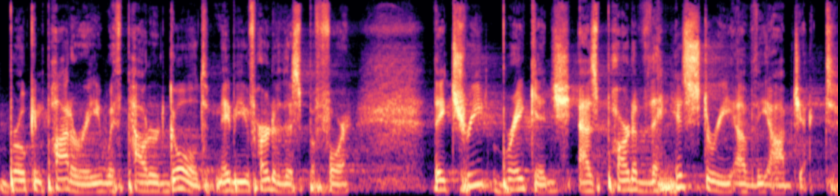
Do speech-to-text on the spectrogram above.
broken pottery with powdered gold. Maybe you've heard of this before. They treat breakage as part of the history of the object,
